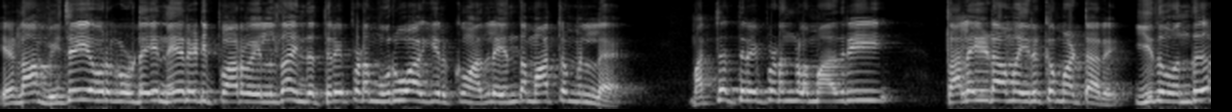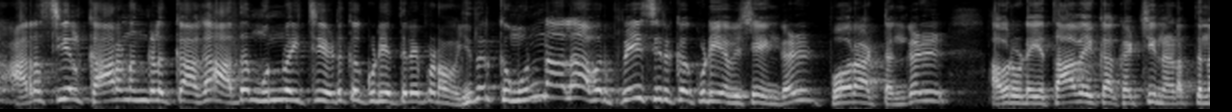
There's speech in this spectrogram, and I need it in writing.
ஏன்னா விஜய் அவர்களுடைய நேரடி பார்வையில் தான் இந்த திரைப்படம் உருவாகி இருக்கும் அதில் எந்த மாற்றமும் இல்லை. மற்ற திரைப்படங்களை மாதிரி தலையிடாம இருக்க மாட்டாரு. இது வந்து அரசியல் காரணங்களுக்காக அதை முன்வைச்சு எடுக்கக்கூடிய திரைப்படம். இதற்கு முன்னால அவர் பேசியிருக்கக்கூடிய விஷயங்கள் போராட்டங்கள் அவருடைய தாவைக்கா கட்சி நடத்தின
